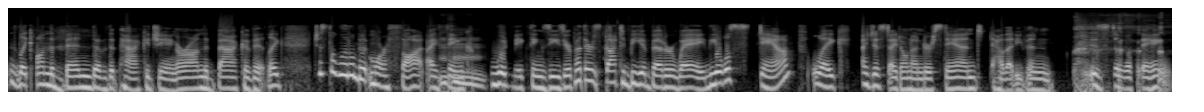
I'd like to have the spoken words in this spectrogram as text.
like on the bend of the packaging or on the back of it like just a little bit more thought i think Mhm. would make things easier but there's got to be a better way the old stamp like i just i don't understand how that even is still a thing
